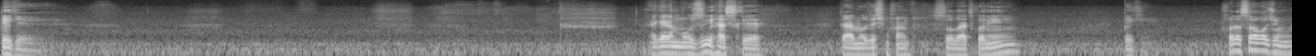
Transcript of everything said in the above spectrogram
بگه. اگر موضوعی هست که در موردش می‌خوایم صحبت کنیم بگیم. خلاص آقا جون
